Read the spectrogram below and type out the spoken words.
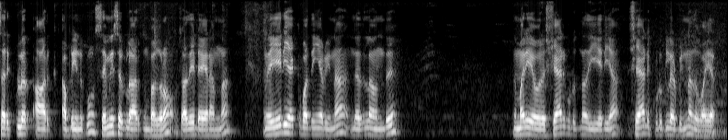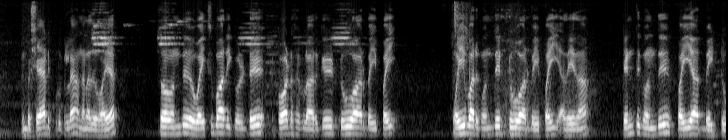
சர்க்குலர் ஆர்க் அப்படின்னு இருக்கும். செமி சர்க்குலர் ஆர்க்குன்னு பார்க்குறோம். ஸோ அதே டயராம் தான். இந்த ஏரியாவுக்கு பார்த்தீங்க அப்படின்னா இந்த இதில் வந்து இந்த மாதிரி ஒரு ஷேர் கொடுத்தா அது ஏரியா ஷேர் கொடுக்கல அப்படின்னா அது ஒயர் இப்போ ஷேர் கொடுக்கல அதனால் அது ஒயர் ஸோ வந்து x bar equal to quarter ஆர்க்கு two r by pi y பாருக்கு வந்து டூ ஆர் பை பை அதே தான். டென்த்துக்கு வந்து பை ஆர் பை டூ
